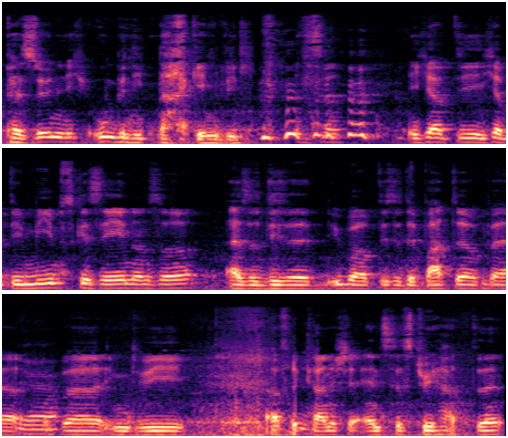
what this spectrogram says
persönlich unbedingt nachgehen will. Also, ich habe die, hab die Memes gesehen und so, also diese, überhaupt diese Debatte, ob er, ja. ob er irgendwie afrikanische Ancestry hatte.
